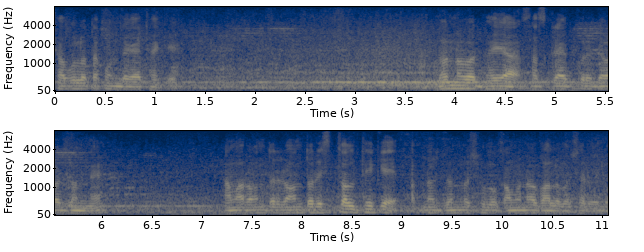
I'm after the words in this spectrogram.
সফলতা কোন জায়গায় থাকে। ধন্যবাদ ভাইয়া সাবস্ক্রাইব করে দেওয়ার জন্য। আমার অন্তরের অন্তরস্থল থেকে আপনার জন্য শুভকামনা ও ভালোবাসা রইল।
